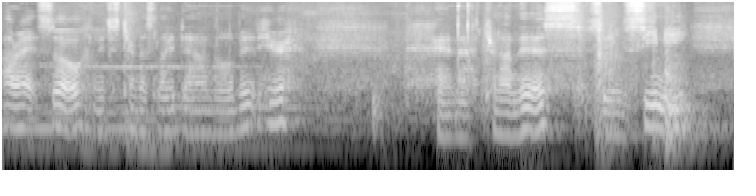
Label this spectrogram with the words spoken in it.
all right, so let me just turn this light down a little bit here, and uh, turn on this so you can see me.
